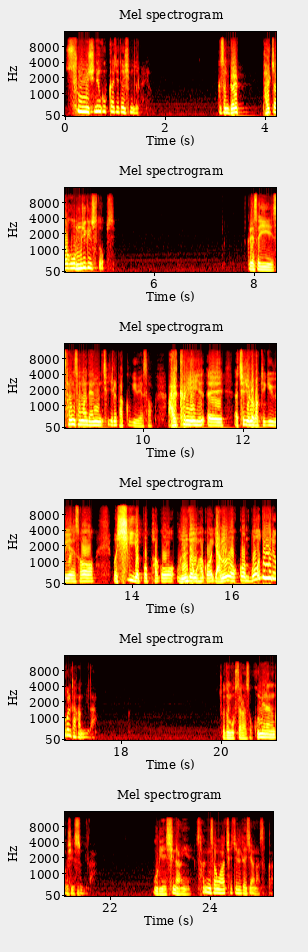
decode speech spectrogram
숨 쉬는 것까지도 힘들어요. 그래서 몇 발자국 움직일 수도 없어요. 그래서 이 산성화된 체질을 바꾸기 위해서 알칼리 체질로 바뀌기 위해서 뭐 식이요법하고 운동하고 약 먹고 모든 노력을 다 합니다. 저도 목사라서 고민하는 것이 있습니다. 우리의 신앙이 산성화 체질되지 않았을까?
